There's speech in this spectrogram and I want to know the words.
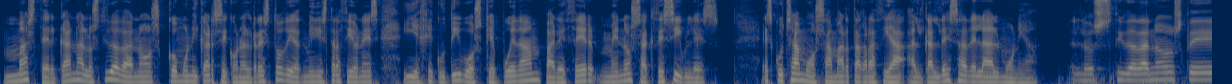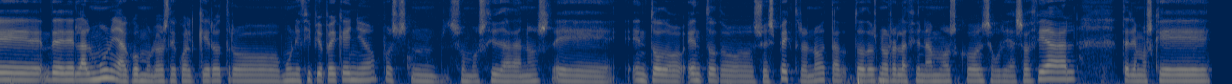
más cercana a los ciudadanos, comunicarse con el resto de administraciones y ejecutivos que puedan parecer menos accesibles. Escuchamos a Marta Gracia, alcaldesa de la Almunia. Los ciudadanos de, la Almunia, como los de cualquier otro municipio pequeño, pues mm, somos ciudadanos eh, en, todo, en todo su espectro. ¿no? Todos nos relacionamos con seguridad social, tenemos que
